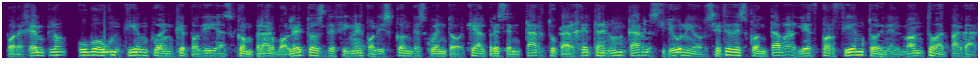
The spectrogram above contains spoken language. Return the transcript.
Por ejemplo, hubo un tiempo en que podías comprar boletos de Cinépolis con descuento que al presentar tu tarjeta en un Carl's Jr. se te descontaba 10% en el monto a pagar.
